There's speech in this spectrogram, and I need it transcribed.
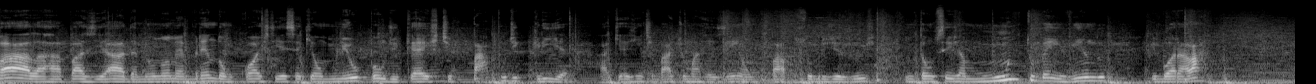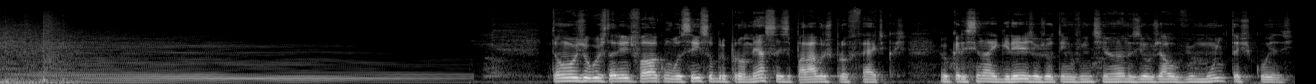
Fala rapaziada, meu nome é Brandon Costa e esse aqui é o meu podcast Papo de Cria. Aqui a gente bate uma resenha, um papo sobre Jesus, então seja muito bem-vindo e bora lá? Então hoje eu gostaria de falar com vocês sobre promessas e palavras proféticas. Eu cresci na igreja, hoje eu tenho 20 anos e eu já ouvi muitas coisas.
